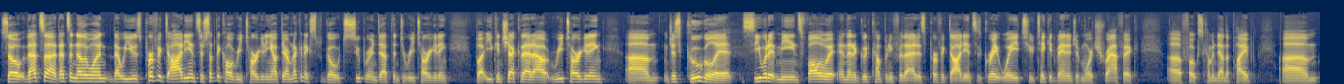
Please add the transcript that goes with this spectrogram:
So that's uh, that's another one that we use. Perfect audience. There's something called retargeting out there. I'm not going to go super in depth into retargeting, but you can check that out. Retargeting. Um, just Google it, see what it means, follow it, and then a good company for that is Perfect Audience. It's a great way to take advantage of more traffic, uh, folks coming down the pipe, um,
